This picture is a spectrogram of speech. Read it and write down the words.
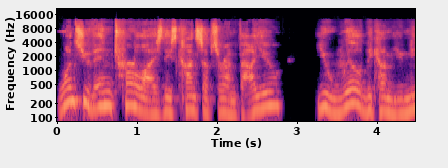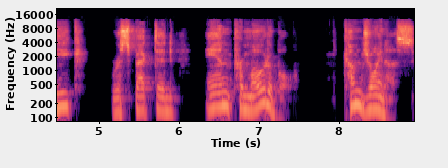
Once you've internalized these concepts around value, you will become unique, respected, and promotable. Come join us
